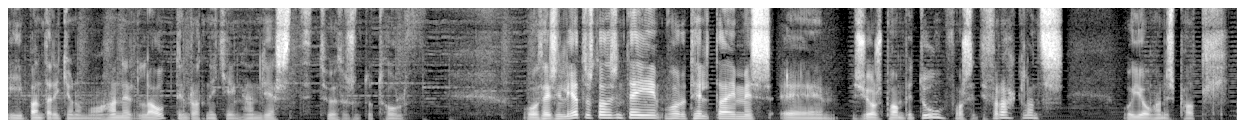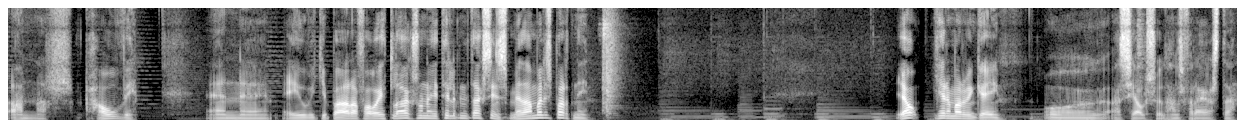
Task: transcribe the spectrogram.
í bandaríkjónum og hann er látin Rodney King, hann lést 2012 og þeir sem letust á þessum degi voru til dæmis eh, Georges Pompidou, fórseti Fraklands og Jóhannes Pál Annar Páfi. En eh, eigum við ekki bara að fá eitt lag svona í tilöfni dagsins með Amalys Barni Já, hér er Marvin Gaye og að sjálfsögð hans frægasta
